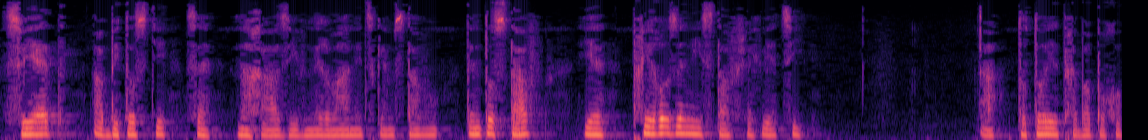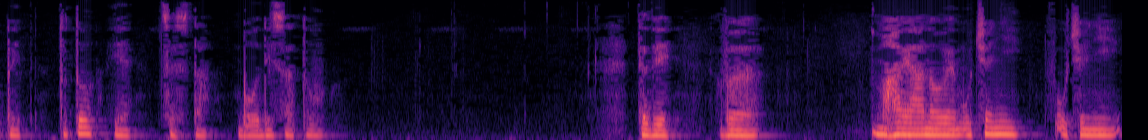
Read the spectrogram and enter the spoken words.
svět a bytosti se nachází v nirvánickém stavu. Tento stav je přirozený stav všech věcí. A toto je třeba pochopit. Toto je cesta bodhisattva. Tedy v Mahajánovém učení, v učení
